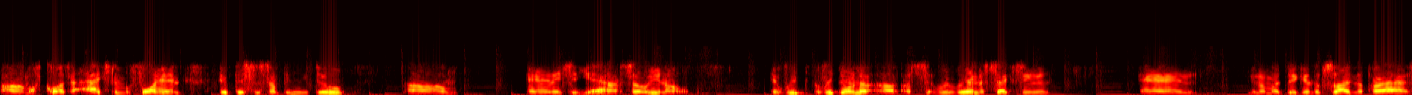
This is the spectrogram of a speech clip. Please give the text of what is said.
Um, of course, I asked them beforehand if this is something you do, um, and they said yeah. So you know, if we if we're doing a, a, a we're in a sex scene, and you know my dick ends up sliding up her ass,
